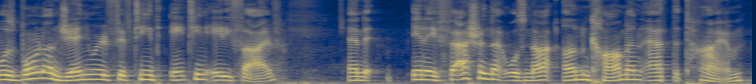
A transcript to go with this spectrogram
was born on January 15th, 1885, and in a fashion that was not uncommon at the time,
